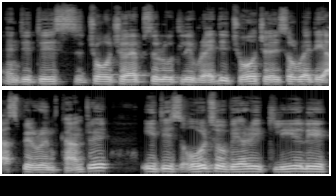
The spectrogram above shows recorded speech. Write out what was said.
And it is Georgia absolutely ready. Georgia is already aspirant country. It is also very clearly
